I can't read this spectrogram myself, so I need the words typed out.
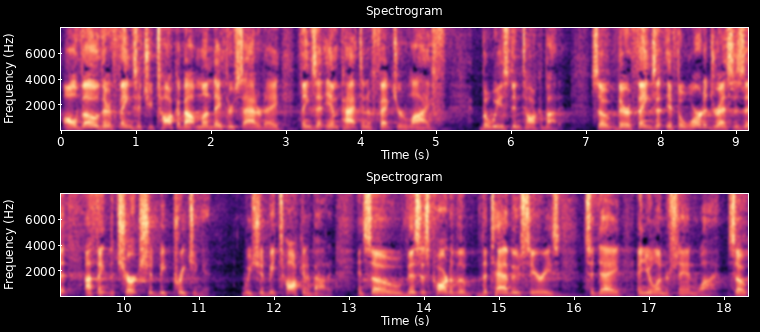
Although there are things that you talk about Monday through Saturday, things that impact and affect your life, but we just didn't talk about it. So there are things that if the word addresses it, I think the church should be preaching it. We should be talking about it. And so this is part of the, the taboo series today, and you'll understand why. So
